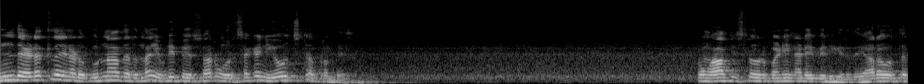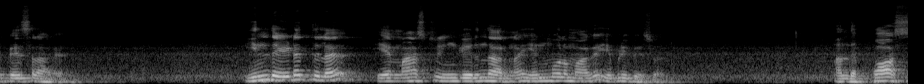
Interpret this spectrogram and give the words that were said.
இந்த இடத்துல என்னோடய குருநாதர் இருந்தால் எப்படி பேசுவார் ஒரு செகண்ட் யோசிச்சுட்டு அப்புறம் பேசுவேன் உங்கள் ஆஃபீஸில் ஒரு பணி நடைபெறுகிறது. யாரோ ஒருத்தர் பேசுகிறாங்க இந்த இடத்துல என் மாஸ்டர் இங்கே இருந்தார்னா என் மூலமாக எப்படி பேசுவார்? அந்த பாஸ்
